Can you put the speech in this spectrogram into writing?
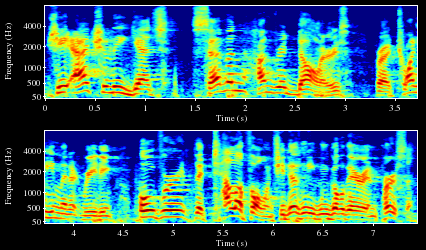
she actually gets $700 for a 20 minute reading over the telephone. She doesn't even go there in person.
